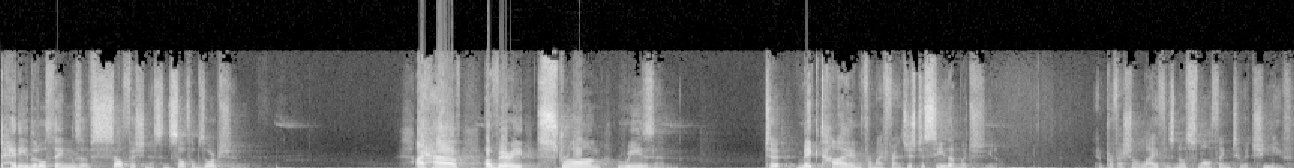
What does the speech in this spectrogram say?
petty little things of selfishness and self absorption. I have a very strong reason to make time for my friends, just to see them, which, you know, in professional life is no small thing to achieve.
